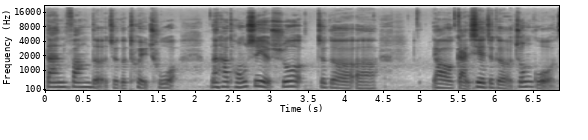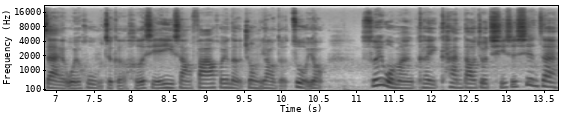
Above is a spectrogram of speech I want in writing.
单方的这个退出哦。那他同时也说这个呃。要感谢这个中国在维护这个核协议上发挥了重要的作用，所以我们可以看到，就其实现在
